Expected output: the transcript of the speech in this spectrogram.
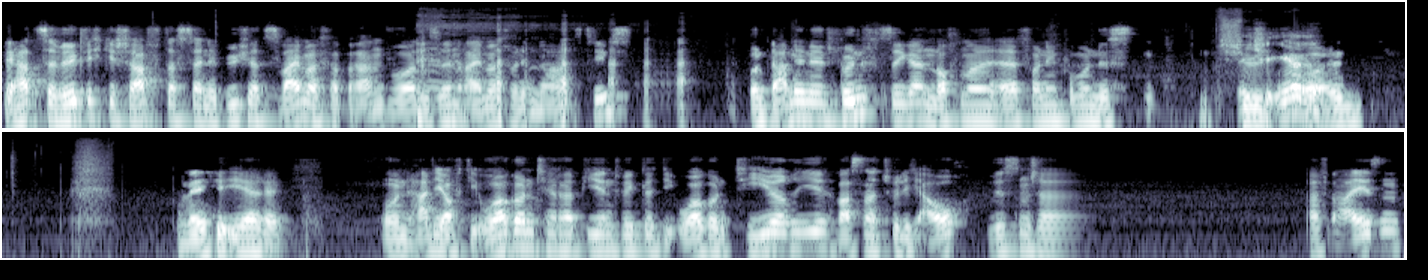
Der hat es ja wirklich geschafft, dass seine Bücher zweimal verbrannt worden sind. Einmal von den Nazis und dann in den 50ern nochmal äh, von den Kommunisten. Schön. Welche Ehre. Und, welche Ehre und hat ja auch die Orgon-Therapie entwickelt, die Orgon-Theorie, was natürlich auch Wissenschaft weisen.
